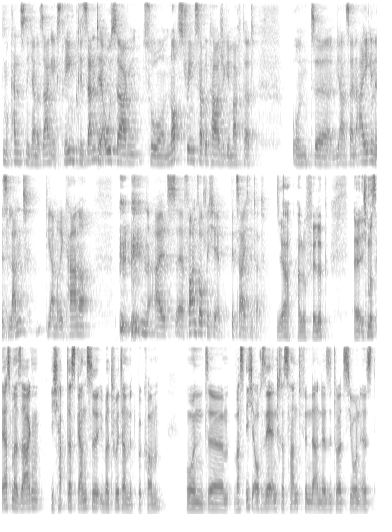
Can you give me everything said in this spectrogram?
man kann es nicht anders sagen, extrem brisante Aussagen zur Nord Stream-Sabotage gemacht hat und äh, ja, sein eigenes Land, die Amerikaner, als äh, Verantwortliche bezeichnet hat. Ja, hallo Philipp. Äh, ich muss erstmal sagen, ich habe das Ganze über Twitter mitbekommen. Und ähm, was ich auch sehr interessant finde an der Situation ist,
